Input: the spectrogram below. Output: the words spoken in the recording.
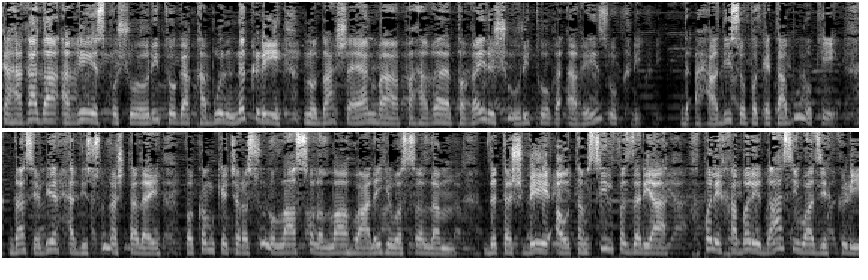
که هغه دا اغېز په شعوري توګه قبول نه کړي نو دا شیان به په هغه په غیر شعوري توګه اغېز وکړي د احادیثو په کتابونو کې داسې ډیر حدیثونه شته دی په کوم کې چې رسول الله صلی الله علیه وسلم د تشبیه او تمثیل په ذریعه خپلې خبرې داسې واضح کړي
